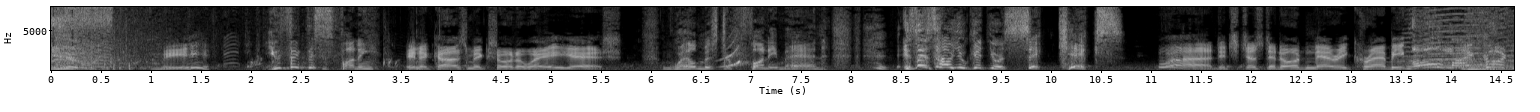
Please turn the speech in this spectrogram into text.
You! Me? You think this is funny? In a cosmic sort of way, yes. Well, Mr. Funny Man, is this how you get your sick kicks? What? It's just an ordinary crabby. Oh my goodness!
